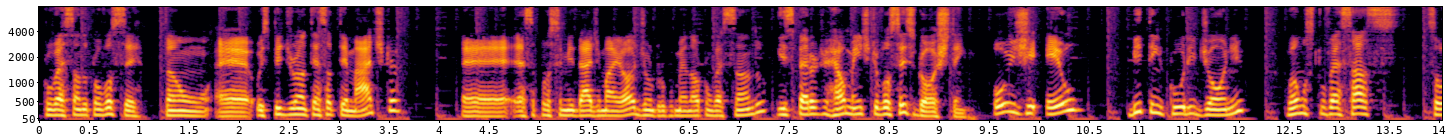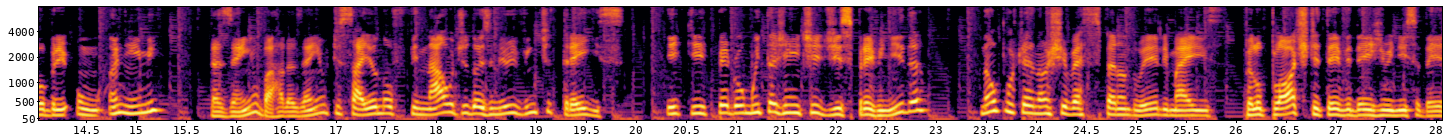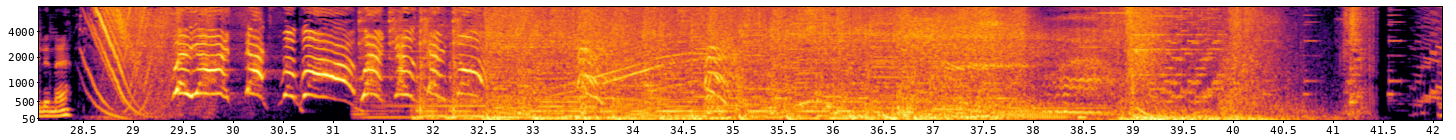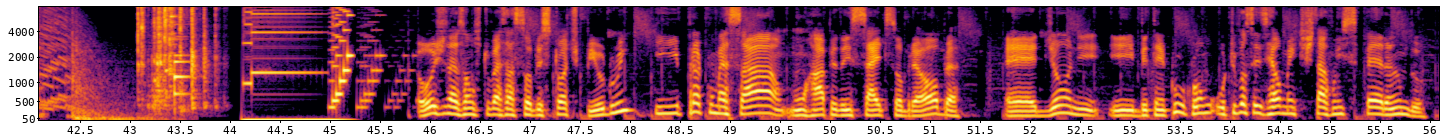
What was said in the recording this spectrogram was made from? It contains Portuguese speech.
Conversando com você. Então, é, o speedrun tem essa temática, é, essa proximidade maior de um grupo menor conversando, e espero realmente que vocês gostem. Hoje eu, Bittencourt e Johnny vamos conversar sobre um anime, desenho, barra desenho, que saiu no final de 2023 e que pegou muita gente desprevenida, não porque não estivesse esperando ele, mas pelo plot que teve desde o início dele, né? Hoje nós vamos conversar sobre Scott Pilgrim e para começar um rápido insight sobre a obra, é, Johnny e Bittencourt, como, o que vocês realmente estavam esperando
